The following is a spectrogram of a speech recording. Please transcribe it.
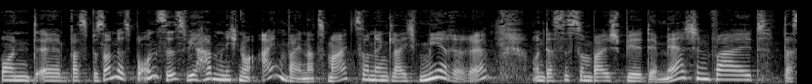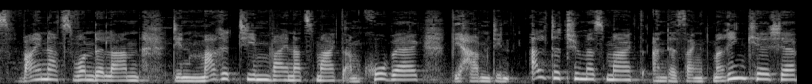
Und äh, was besonders bei uns ist, wir haben nicht nur einen Weihnachtsmarkt, sondern gleich mehrere. Und das ist zum Beispiel der Märchenwald, das Weihnachtswunderland, den maritimen Weihnachtsmarkt am Coburg. Wir haben den Altertümersmarkt an der St. Marienkirche.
